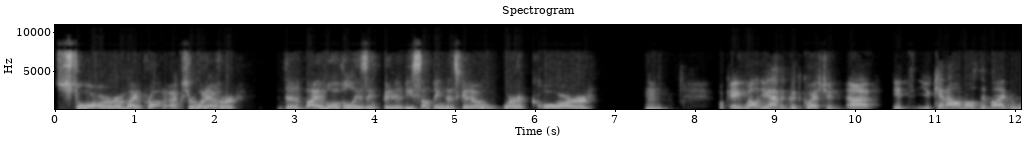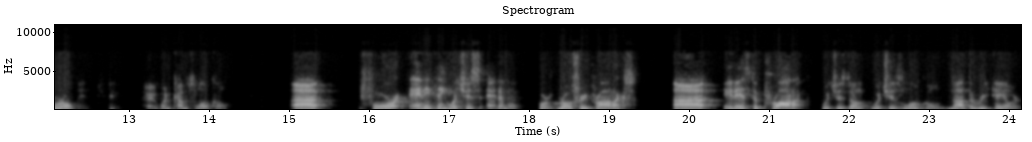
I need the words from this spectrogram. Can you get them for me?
store or my products or whatever, the buy local isn't going to be something that's going to work or Hmm. Okay, well, you have a good question. Uh, it's you can almost divide the world when it comes local. Uh, for anything which is edible, for grocery products, uh, it is the product which is the which is local, not the retailer.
